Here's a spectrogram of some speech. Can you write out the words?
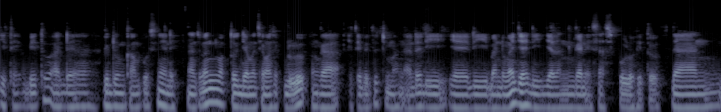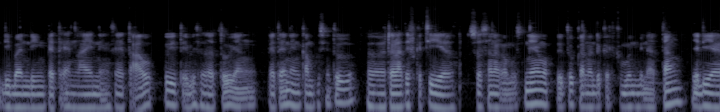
ITB itu ada gedung kampusnya deh. Nah cuman waktu zaman saya masuk dulu, enggak ITB itu cuman ada di ya di Bandung aja di Jalan Ganesha 10 itu. Dan dibanding PTN lain yang saya tahu, itu ITB salah satu yang PTN yang kampusnya tuh e, relatif kecil. Suasana kampusnya waktu itu karena dekat kebun binatang, jadi ya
